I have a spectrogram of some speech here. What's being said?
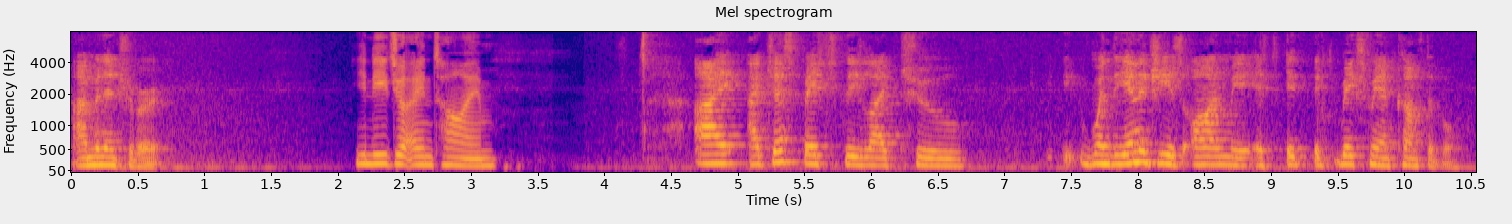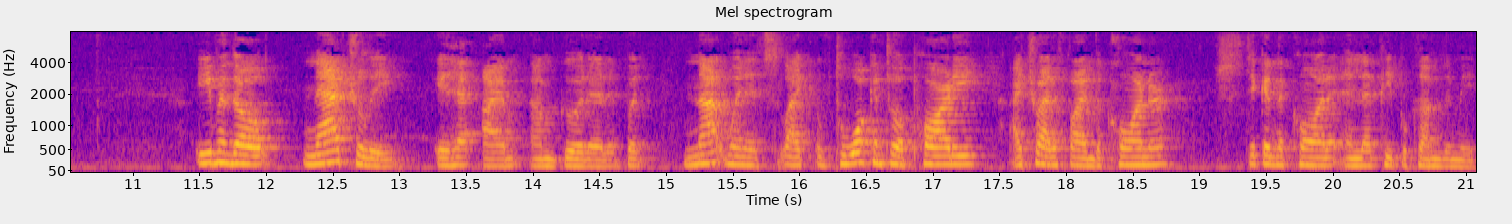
I'm an introvert. You need your own time. I, I just basically like to when the energy is on me, it, it, it makes me uncomfortable. Even though naturally it ha- I'm, I'm good at it, but not when it's like to walk into a party, I try to find the corner, stick in the corner, and let people come to me.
